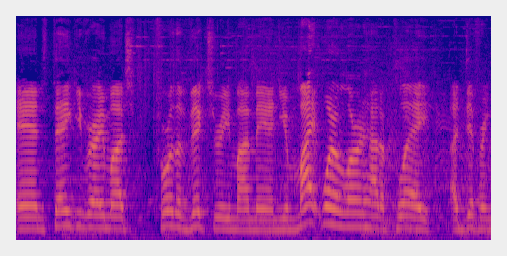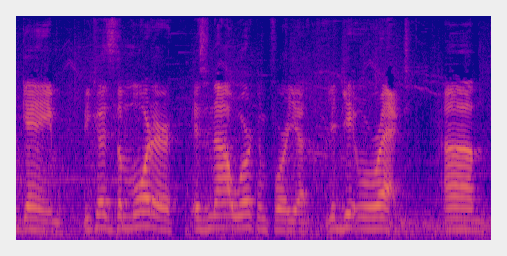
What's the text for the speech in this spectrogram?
And thank you very much for the victory, my man. You might want to learn how to play a different game because the mortar is not working for you. You're getting wrecked. Um,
